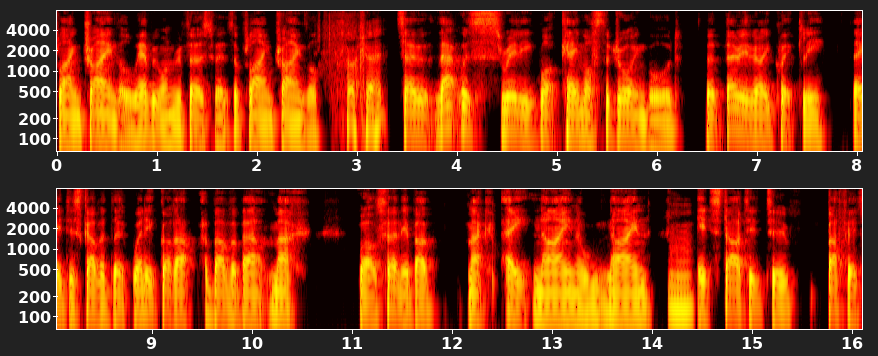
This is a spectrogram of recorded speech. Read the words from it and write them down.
flying triangle. Everyone refers to it as a flying triangle. Okay. So that was really what came off the drawing board. But very, very quickly, they discovered that when it got up above about Mach, well, certainly above Mach 8, 9, or 9, Mhm. it started to buffet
